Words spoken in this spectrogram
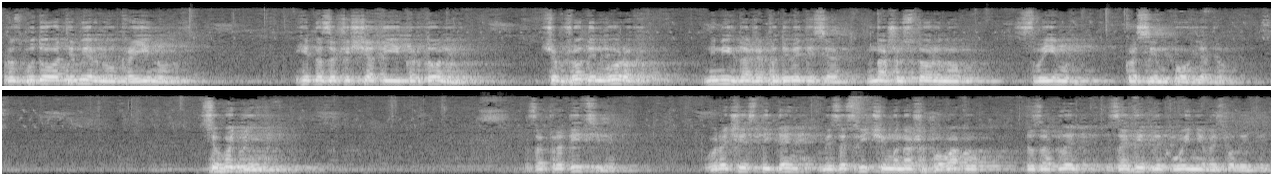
розбудовувати мирну Україну, гідно захищати її кордони, щоб жоден ворог не міг навіть подивитися в нашу сторону своїм косим поглядом. Сьогодні, за традицією, в урочистий день ми засвідчуємо нашу повагу до загиблих воїнів-визволителів.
